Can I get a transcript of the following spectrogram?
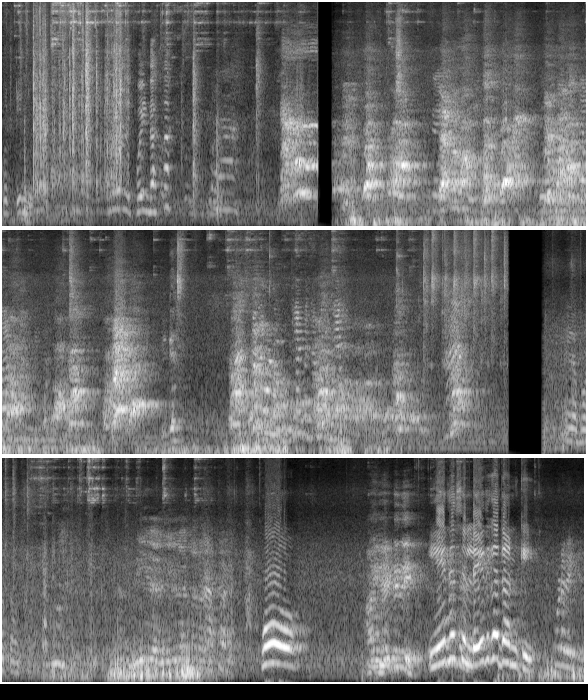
కొట్టిండు. పోయిందా ఇక పోతాం నీళ్ళ నీళ్ళ ఓ ఏది అసలు లేదుగా దానికి. కూడా పెట్టిన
